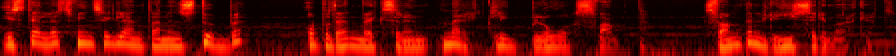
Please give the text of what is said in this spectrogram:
Istället finns i gläntan en stubbe och på den växer en märklig blå svamp. Svampen lyser i mörkret.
